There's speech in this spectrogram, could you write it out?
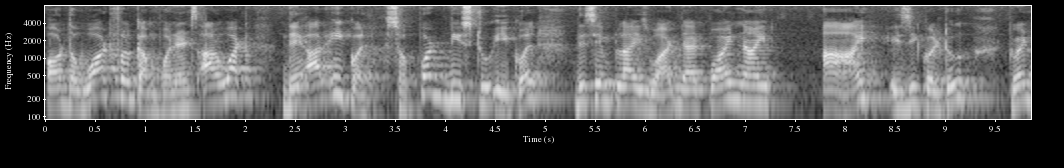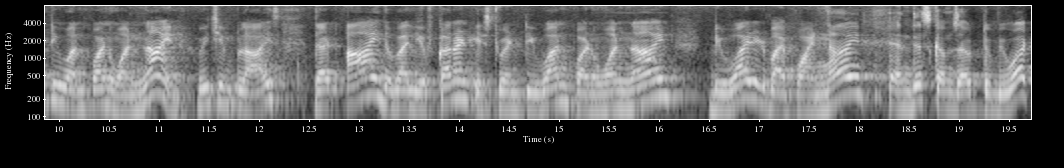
or the wattful components are what? They are equal. So put these two equal. This implies what? That 0.9 i is equal to 21.19 which implies that I the value of current is 21.19 divided by 0.9 and this comes out to be what?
